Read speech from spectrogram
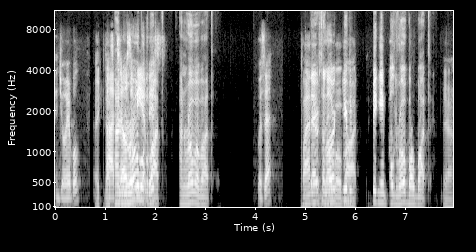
enjoyable. Like, uh, that's And Tales of the Abyss. And Robobot. Was that? Planet there's another Kirby- Robobot. Big game called Robobot. Yeah.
